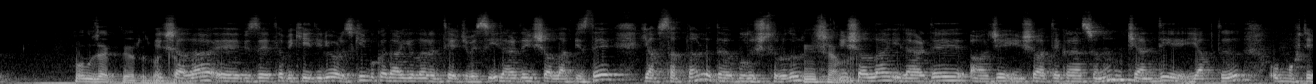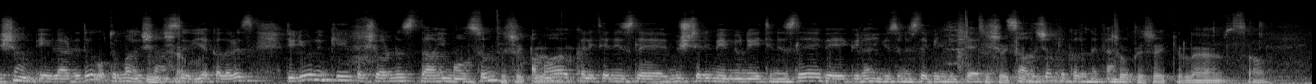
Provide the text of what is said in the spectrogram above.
olacak diyoruz bakalım. İnşallah e, bize tabii ki diliyoruz ki bu kadar yılların tecrübesi ileride inşallah bizde yapsaklarla da buluşturulur. İnşallah. İnşallah ileride AC İnşaat Dekorasyonu'nun kendi yaptığı o muhteşem evlerde de oturma şansı İnşallah. yakalarız. Diliyorum ki başarınız daim olsun. Teşekkür Ama ederim. kalitenizle, müşteri memnuniyetinizle ve gülen yüzünüzle birlikte sağlıcakla kalın efendim. Çok teşekkürler. Sağ olun.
